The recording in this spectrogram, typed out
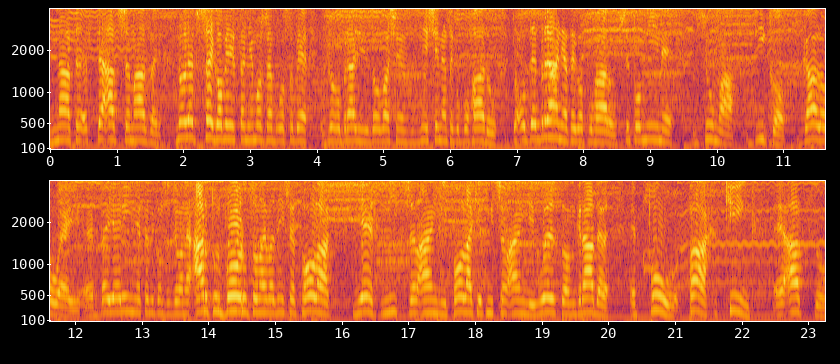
na te, w Teatrze Marzeń. No lepszego miejsca nie można było sobie wyobrazić do właśnie wzniesienia tego pucharu, do odebrania tego pucharu. Przypomnijmy, Zuma, Diko, Galloway, e, Bellerin niestety kontuzjowany, Artur Boru, co najważniejsze, Polak jest mistrzem Anglii, Polak jest mistrzem Anglii, Wilson, Gradel, e, Pu, Pach, King, e, Atsu,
